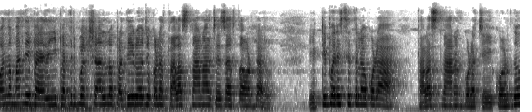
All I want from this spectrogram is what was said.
కొంతమంది ఈ పితృపక్షాల్లో ప్రతిరోజు కూడా తల స్నానాలు చేసేస్తూ ఉంటారు. ఎట్టి పరిస్థితిలో కూడా తల స్నానం కూడా చేయకూడదు.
